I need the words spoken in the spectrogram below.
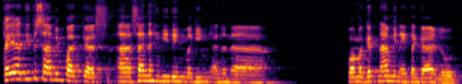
kaya dito sa aming podcast, uh, sana hindi din maging ano na pamagat namin ay Tagalog.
